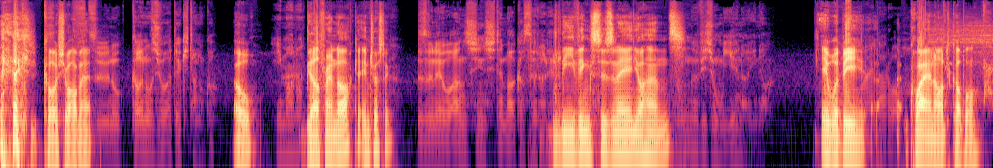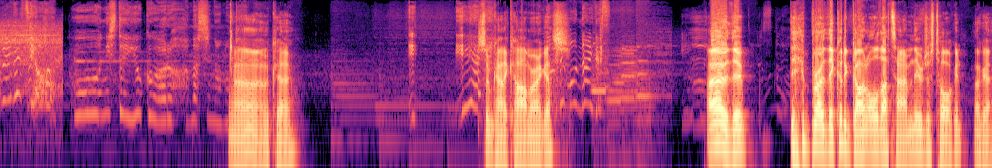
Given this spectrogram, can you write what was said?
of course you are, mate. Oh. Girlfriend arc? Interesting. Leaving Suzune in your hands? It would be quite an odd couple. Oh, okay. Some kind of karma, I guess. Oh, the Bro, they could have gone all that time and they were just talking. Okay.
